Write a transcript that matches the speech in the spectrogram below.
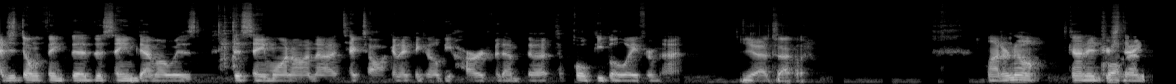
I just don't think that the same demo is the same one on uh, TikTok, and I think it'll be hard for them to, to pull people away from that. Yeah, exactly. I don't know. It's kind of interesting. Cool,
